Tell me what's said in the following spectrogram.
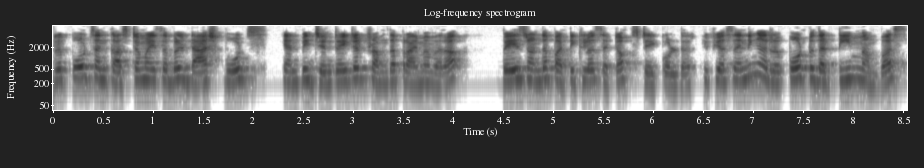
reports and customizable dashboards can be generated from the Primavera based on the particular set of stakeholder. If you are sending a report to the team members,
